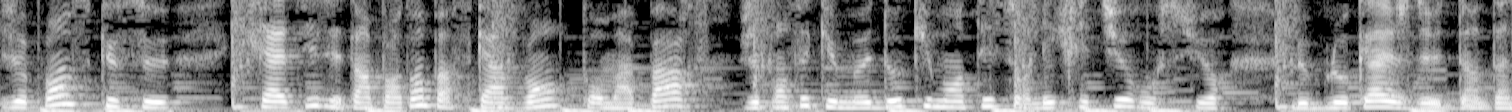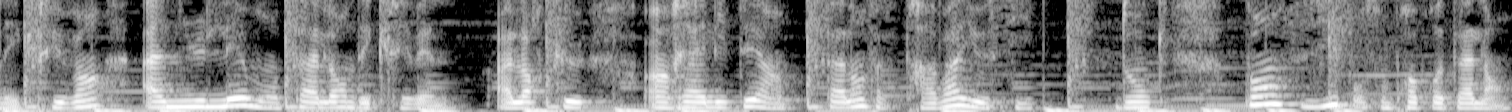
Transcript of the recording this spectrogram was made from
je pense que ce créatif est important parce qu'avant, pour ma part, je pensais que me documenter sur l'écriture ou sur le blocage d'un écrivain annulait mon talent d'écrivaine. Alors que, en réalité, un talent, ça se travaille aussi. Donc, pense-y pour son propre talent.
